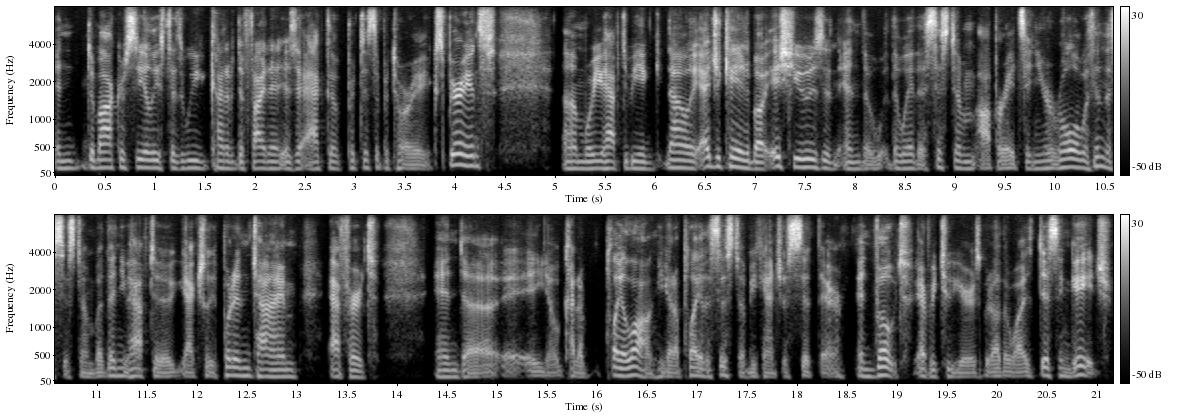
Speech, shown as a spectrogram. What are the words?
And democracy, at least as we kind of define it, is an active participatory experience um, where you have to be not only educated about issues and, and the, the way the system operates and your role within the system, but then you have to actually put in time, effort, and uh, eh, you know kind of play along. You got to play the system. You can't just sit there and vote every two years, but otherwise disengage.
